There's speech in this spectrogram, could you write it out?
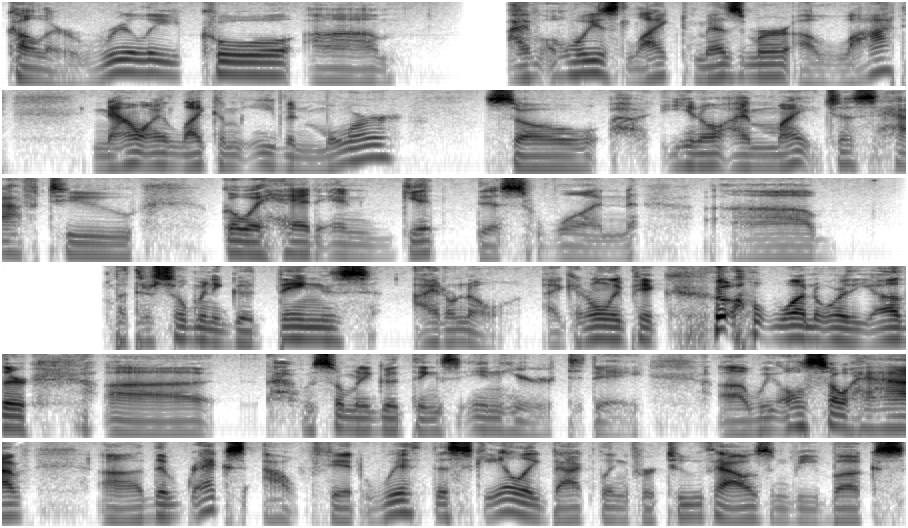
color. Really cool. Um, I've always liked Mesmer a lot. Now I like him even more. So, you know, I might just have to go ahead and get this one. Uh, but there's so many good things. I don't know. I can only pick one or the other. Uh, with so many good things in here today. Uh, we also have uh, the Rex outfit with the scaly backbling for 2,000 V bucks,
